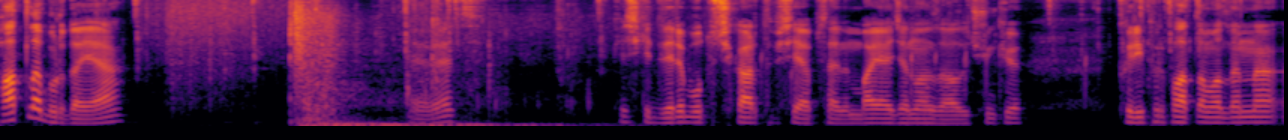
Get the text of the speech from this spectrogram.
Patla burada ya. Evet. Keşke deri botu çıkartıp şey yapsaydım. Bayağı can azaldı. Çünkü creeper patlamalarına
